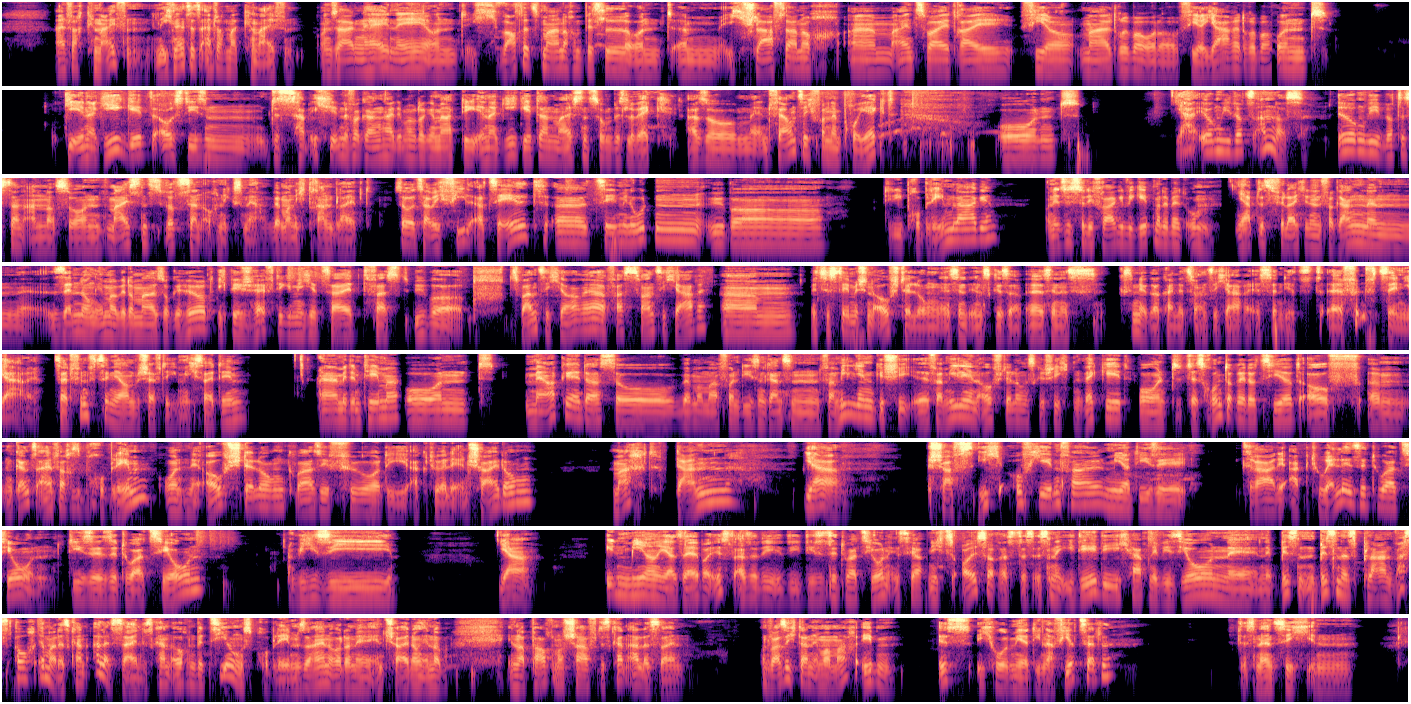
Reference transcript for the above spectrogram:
einfach kneifen. Ich nenne es jetzt einfach mal kneifen und sagen, hey, nee, und ich warte jetzt mal noch ein bisschen und ähm, ich schlafe da noch ähm, ein, zwei, drei, vier Mal drüber oder vier Jahre drüber. Und die Energie geht aus diesem, das habe ich in der Vergangenheit immer wieder gemerkt, die Energie geht dann meistens so ein bisschen weg. Also man entfernt sich von dem Projekt und ja, irgendwie wird's anders irgendwie wird es dann anders so und meistens wird es dann auch nichts mehr, wenn man nicht dran bleibt. So, jetzt habe ich viel erzählt, äh, zehn Minuten über die Problemlage. Und jetzt ist so die Frage, wie geht man damit um? Ihr habt es vielleicht in den vergangenen äh, Sendungen immer wieder mal so gehört. Ich beschäftige mich jetzt seit fast über 20 Jahre, ja, fast 20 Jahre ähm, mit systemischen Aufstellungen. Es sind insgesamt, äh, sind es sind ja gar keine 20 Jahre, es sind jetzt äh, 15 Jahre. Seit 15 Jahren beschäftige ich mich seitdem äh, mit dem Thema und merke, dass so, wenn man mal von diesen ganzen Familiengesch äh, Familienaufstellungsgeschichten weggeht und das runter reduziert auf ähm, ein ganz einfaches Problem und eine Aufstellung quasi für die aktuelle Entscheidung macht, dann ja, schaff's ich auf jeden Fall, mir diese gerade aktuelle Situation, diese Situation, wie sie ja in mir ja selber ist. Also die, die, diese Situation ist ja nichts Äußeres. Das ist eine Idee, die ich habe, eine Vision, eine, eine Business, ein Businessplan, was auch immer. Das kann alles sein. Das kann auch ein Beziehungsproblem sein oder eine Entscheidung in einer, in einer Partnerschaft. Das kann alles sein. Und was ich dann immer mache, eben, ist, ich hole mir die A4-Zettel. Das nennt sich in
